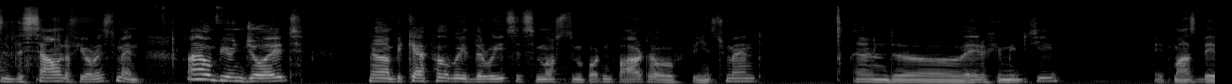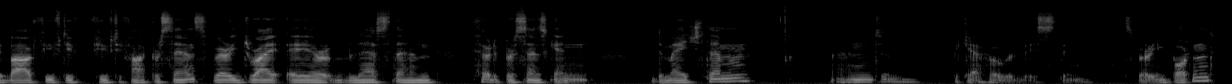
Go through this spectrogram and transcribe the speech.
The sound of your instrument. I hope you enjoyed. Now be careful with the reeds, it's the most important part of the instrument. And uh, air humidity, it must be about 50-55%. Very dry air, less than 30% can damage them. And um, be careful with this thing. It's very important.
